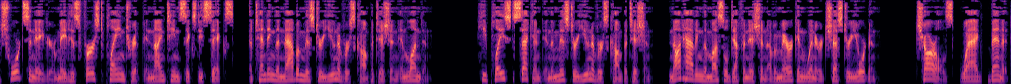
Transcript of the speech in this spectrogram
Schwarzenegger made his first plane trip in 1966, attending the NABBA Mr. Universe competition in London. He placed second in the Mr. Universe competition, not having the muscle definition of American winner Chester Yorton. Charles, Wag, Bennett,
